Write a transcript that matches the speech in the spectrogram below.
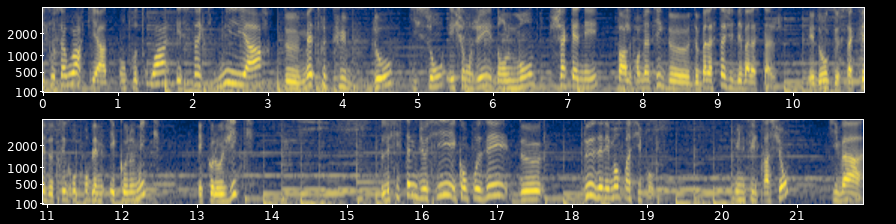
Il faut savoir qu'il y a entre 3 et 5 milliards de mètres cubes d'eau qui sont échangés dans le monde chaque année par les problématiques de, de ballastage et déballastage. Et donc ça crée de très gros problèmes économiques, écologiques. Le système Biosi est composé de deux éléments principaux. Une filtration qui va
